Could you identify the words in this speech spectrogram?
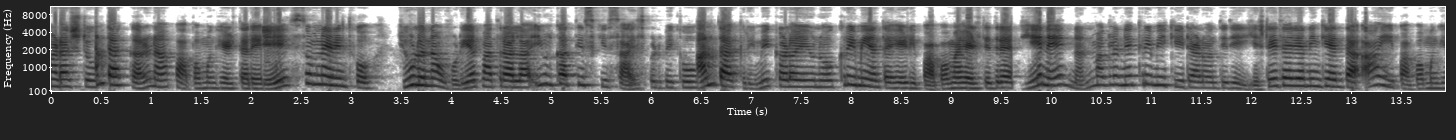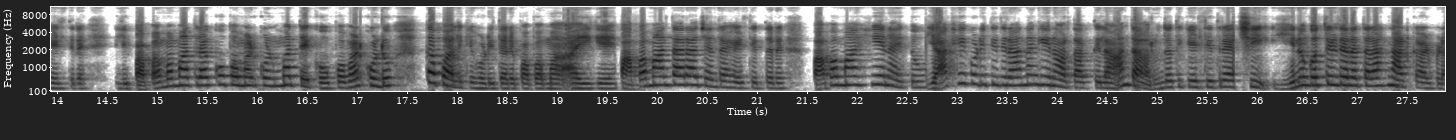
ಮಾಡಷ್ಟು ಅಂತ ಕರ್ಣ ಪಾಪಮ್ಮಂಗ್ ಹೇಳ್ತಾರೆ. ಏ ಸುಮ್ನೆ ನಿಂತ್ಕೋ. ಇವಳನ್ನ ಹೊಡಿಯೋದ್ ಮಾತ್ರ ಅಲ್ಲ, ಇವಳ್ ಕತ್ತಿಸ್ಕಿ ಸಾಯಿಸ್ಬಿಡ್ಬೇಕು? ಅಂತ ಕ್ರಿಮಿ ಕಳೋ ಇವನು. ಕ್ರಿಮಿ ಅಂತ ಹೇಳಿ ಪಾಪಮ್ಮ ಹೇಳ್ತಿದ್ರೆ, ಏನೇ ನನ್ ಮಗಳನ್ನೇ ಕ್ರಿಮಿ ಕೀಟಾಣು ಅಂತಿದೆ ಎಷ್ಟೇ ಧೈರ್ಯ ನಿಂಗೆ ಅಂತ ಆ ಈ ಪಾಪಮ್ಮಂಗ್ ಹೇಳ್ತಿದ್ರೆ, ಇಲ್ಲಿ ಪಾಪಮ್ಮ ಮಾತ್ರ ಕೋಪ ಮಾಡ್ಕೊಂಡು ಮತ್ತೆ ಕೋಪ ಮಾಡ್ಕೊಂಡು ಕಪಾಲಿಗೆ ಹೊಡಿತಾರೆ ಪಾಪಮ್ಮ ಆಯಿಗೆ ಪಾಪಮ್ಮ ಅಂತ ರಾಜೇಂದ್ರ ಹೇಳ್ತಿರ್ತಾರೆ. ಪಾಪಮ್ಮ ಏನಾಯ್ತು? ಯಾಕೆ ಹೀಗೆ ಹೊಡಿತಿದ್ದೀರಾ? ನಂಗೇನು ಅರ್ಥ ಆಗ್ತಿಲ್ಲ ಅಂತ ಅರುಂಧತಿ ಕೇಳ್ತಿದ್ರೆ, ಛೀ, ಏನೋ ಗೊತ್ತಿಲ್ದಿರೋ ತರ ನಾಟಕ ಆಡ್ಬೇಡ.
